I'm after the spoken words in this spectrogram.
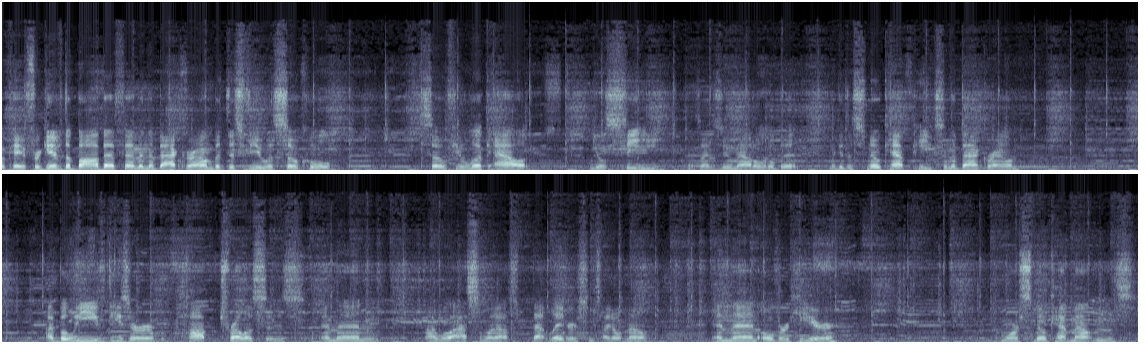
Okay, forgive the Bob FM in the background, but this view was so cool. So if you look out, you'll see, as I zoom out a little bit, look at the snow-capped peaks in the background. I believe these are hop trellises, and then I will ask someone else that later since I don't know. And then over here, more snow-capped mountains.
